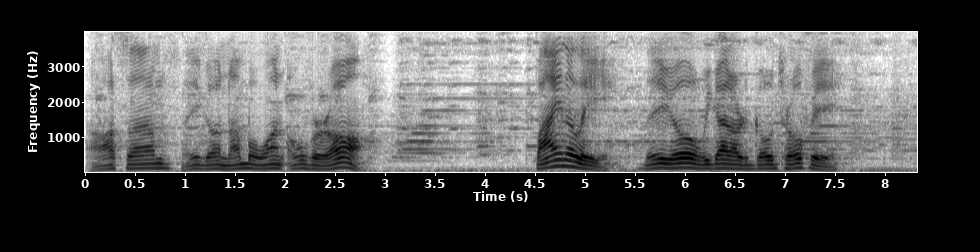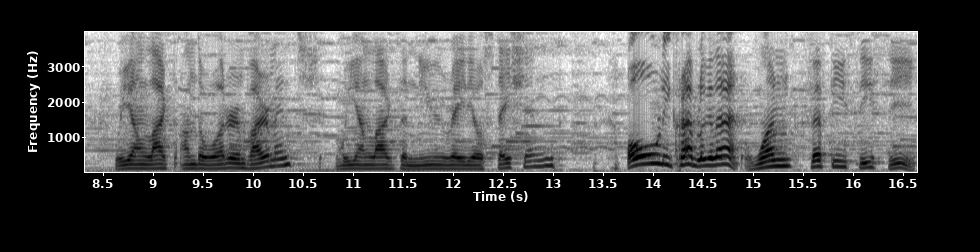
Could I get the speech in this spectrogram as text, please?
Awesome. There you go, number one overall. Finally, there you go. We got our gold trophy. We unlocked underwater environment. We unlocked the new radio station. Holy crap, look at that. 150cc.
